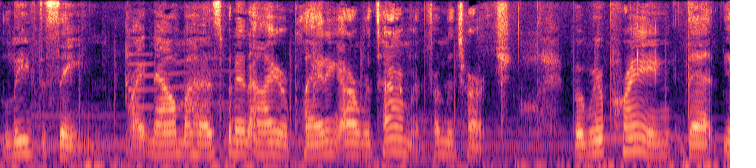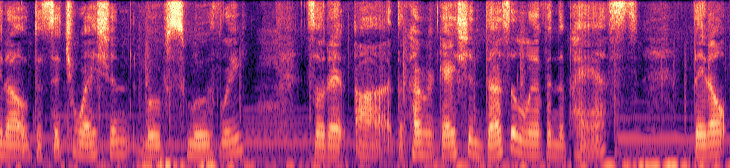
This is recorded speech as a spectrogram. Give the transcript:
leave the scene. Right now, my husband and I are planning our retirement from the church, but we're praying that you know the situation moves smoothly, so that uh, the congregation doesn't live in the past. They don't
